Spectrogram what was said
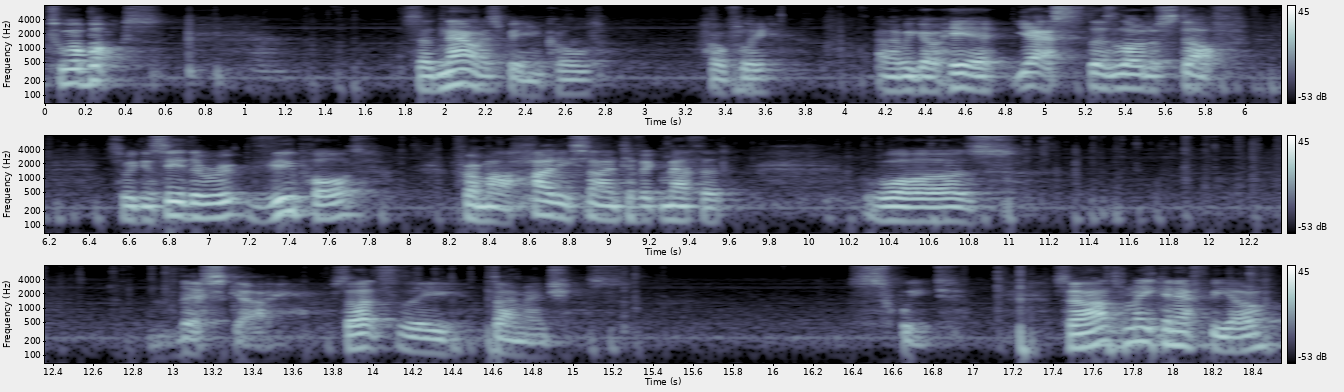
to our box. So now it's being called, hopefully. And then we go here. Yes, there's a load of stuff. So we can see the viewport from our highly scientific method was this guy. So that's the dimensions. Sweet. So that's make an FBO.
